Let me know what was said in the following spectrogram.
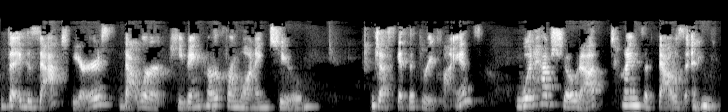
the exact fears that were keeping her from wanting to just get the three clients would have showed up times a thousand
